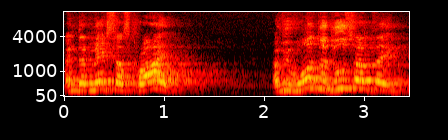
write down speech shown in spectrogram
And that makes us cry. And we want to do something.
